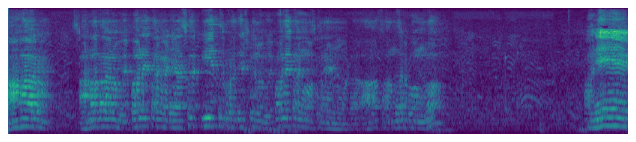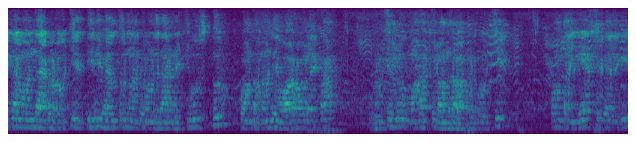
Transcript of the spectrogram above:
ఆహారం అన్నదానం విపరీతంగా చేస్తే కీర్తి ప్రతిష్టలు విపరీతంగా వస్తున్నాయన్నమాట. ఆ సందర్భంలో అనేక మంది అక్కడ వచ్చి తిరిగి వెళ్తున్నటువంటి దాన్ని చూస్తూ కొంతమంది వారవలేక ఋషులు మహర్షులు అందరూ అక్కడికి వచ్చి కొంత ఈర్ష కలిగి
